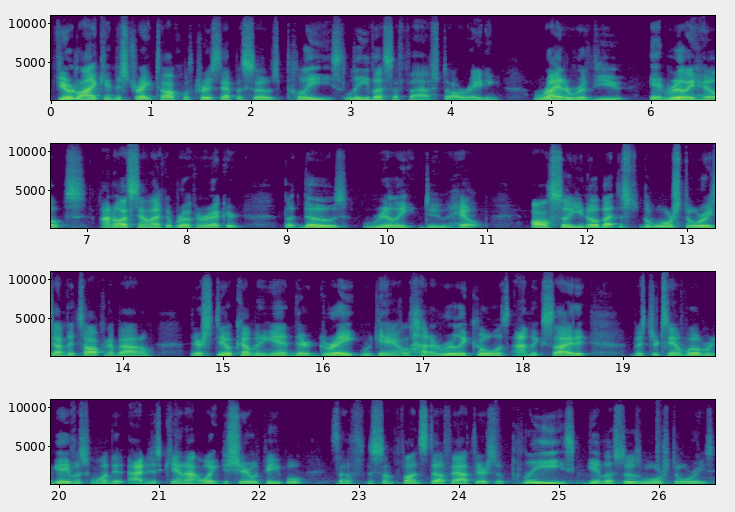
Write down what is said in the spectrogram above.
if you're liking the Straight Talk with Chris episodes, please leave us a five star rating, write a review. It really helps. I know I sound like a broken record, but those really do help. Also, you know about the, the war stories. I've been talking about them. They're still coming in. They're great. We're getting a lot of really cool ones. I'm excited. Mr. Tim Wilburn gave us one that I just cannot wait to share with people. So some fun stuff out there. So please give us those war stories.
